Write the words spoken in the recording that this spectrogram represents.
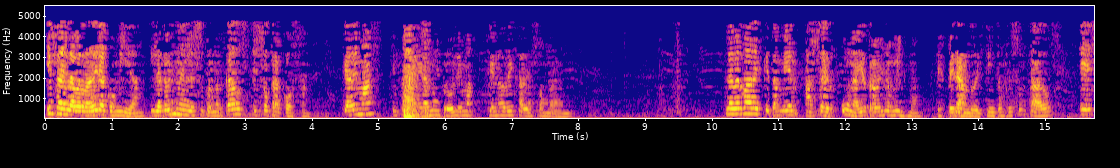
Esa es la verdadera comida y la que venden en los supermercados es otra cosa, que además está generando un problema que no deja de asombrarme. La verdad es que también hacer una y otra vez lo mismo, esperando distintos resultados, es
